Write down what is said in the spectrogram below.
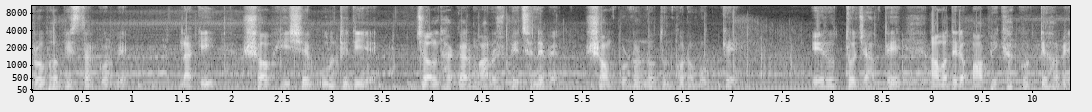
প্রভাব বিস্তার করবে। নাকি সব হিসেব উল্টে দিয়ে জলঢাকার মানুষ বেছে নেবেন সম্পূর্ণ নতুন কোনো মুখকে? এর উত্তর জানতে আমাদের অপেক্ষা করতে হবে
